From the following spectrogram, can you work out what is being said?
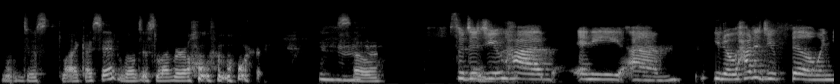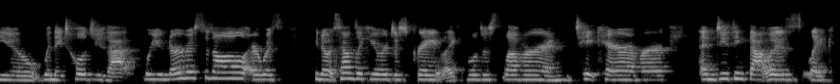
we'll just, like I said, we'll just love her all the more. Mm-hmm. So, so did you have any, um, you know, how did you feel when you, when they told you that? Were you nervous at all? Or was, you know, it sounds like you were just great. Like, we'll just love her and take care of her. And do you think that was like,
